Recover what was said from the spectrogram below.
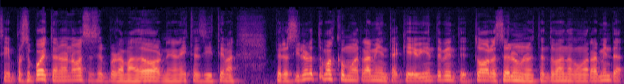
Sí, por supuesto, no, no vas a ser programador ni analista del sistema, pero si no lo tomás como herramienta, que evidentemente todos los alumnos lo están tomando como herramienta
